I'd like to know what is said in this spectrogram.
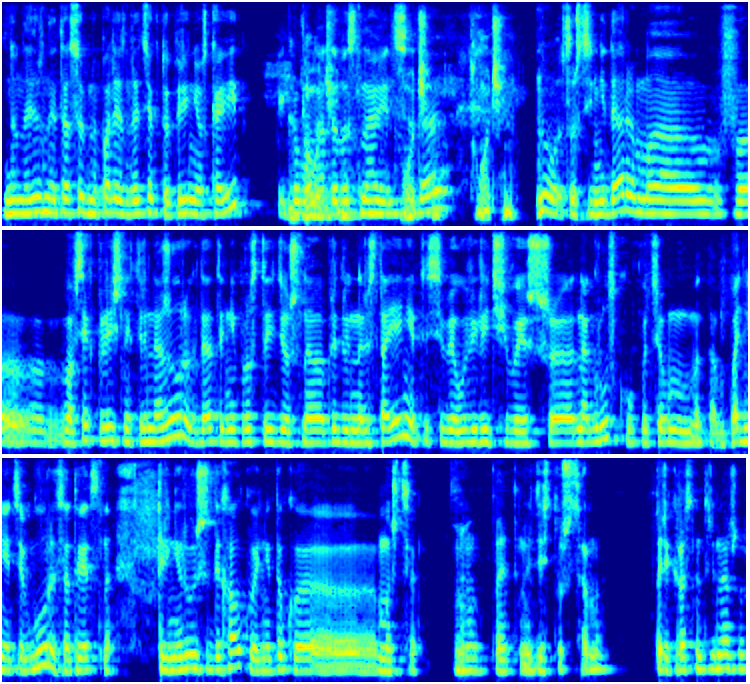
Ну, наверное, это особенно полезно для тех, кто перенес ковид, и кому очень, надо восстановиться, очень, да? Очень. Ну, слушайте, недаром а, в, во всех приличных тренажерах, да, ты не просто идешь на определенное расстояние, ты себе увеличиваешь э, нагрузку путем там, поднятия в горы, соответственно, тренируешь и дыхалку, а не только э, мышцы. Ну, поэтому здесь то же самое. Прекрасный тренажер.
